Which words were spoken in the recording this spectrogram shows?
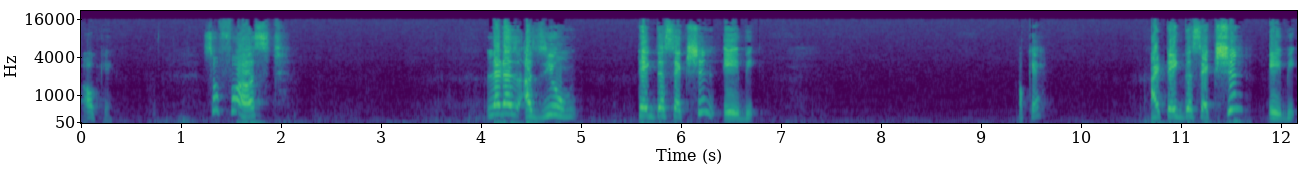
Okay. So, first let us assume take the section AB. Okay. I take the section AB.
